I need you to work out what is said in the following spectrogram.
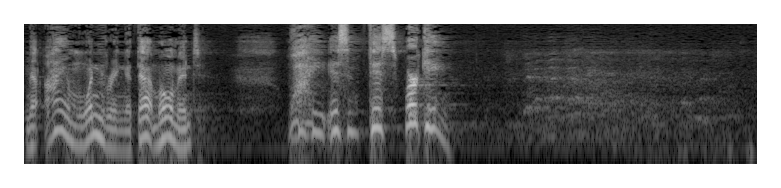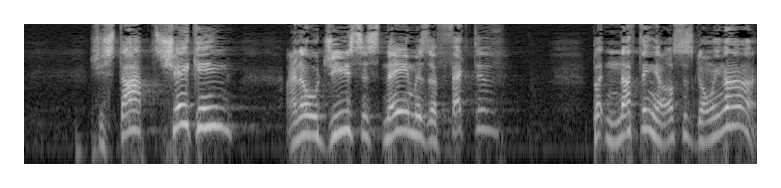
Now, I am wondering at that moment, why isn't this working? She stopped shaking. I know Jesus' name is effective, but nothing else is going on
